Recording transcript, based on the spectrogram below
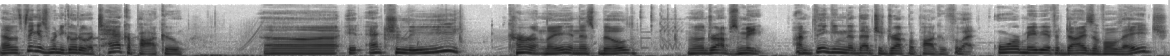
Now the thing is when you go to attack a pacu, uh, it actually, currently in this build, drops meat. I'm thinking that that should drop a pacu fillet. Or maybe if it dies of old age?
